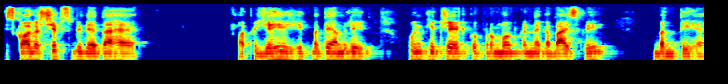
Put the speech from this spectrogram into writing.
اسکالرشپس بھی دیتا ہے۔ اور پھر یہی حکمت عملی ان کی ٹریڈ کو پروموٹ کرنے کا باعث بھی بنتی ہے۔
